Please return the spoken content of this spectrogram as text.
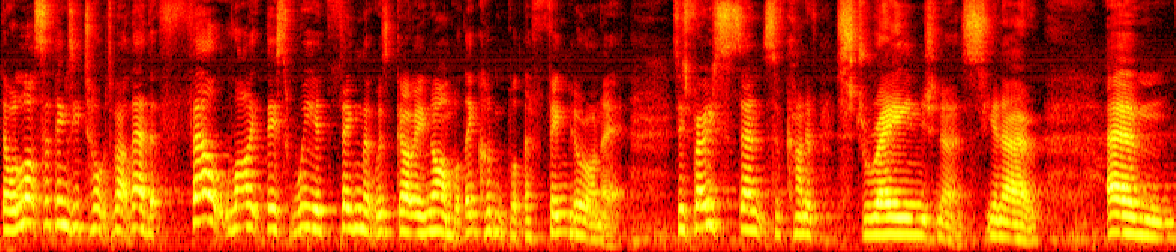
there were lots of things he talked about there that felt like this weird thing that was going on, but they couldn't put their finger on it. It's this very sense of kind of strangeness, you know. Um,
